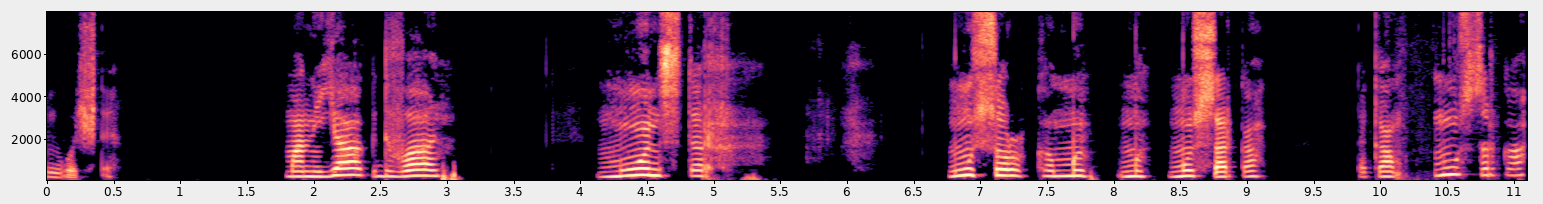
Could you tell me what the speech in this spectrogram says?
вибачте. Маньяк 2. Монстр. Мусорка. М, м, мусорка. Така мусорка.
